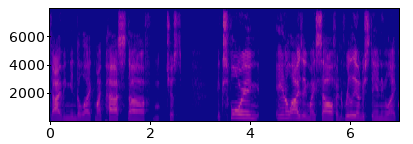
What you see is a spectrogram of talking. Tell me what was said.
diving into like my past stuff, just exploring analyzing myself and really understanding like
